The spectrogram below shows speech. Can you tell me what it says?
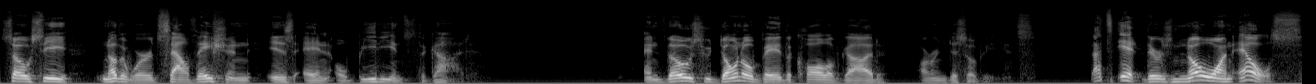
So, see, in other words, salvation is an obedience to God. And those who don't obey the call of God are in disobedience. That's it. There's no one else.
